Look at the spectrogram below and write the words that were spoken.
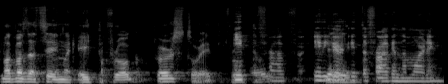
what was that saying? Like ate the frog first or ate the frog? Eat the frog. Eat, Yeah. eat the frog in the morning.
